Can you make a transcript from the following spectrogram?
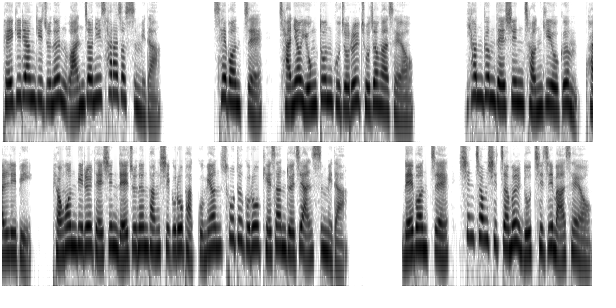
배기량 기준은 완전히 사라졌습니다. 세 번째, 자녀 용돈 구조를 조정하세요. 현금 대신 전기요금, 관리비, 병원비를 대신 내주는 방식으로 바꾸면 소득으로 계산되지 않습니다. 네 번째, 신청 시점을 놓치지 마세요.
